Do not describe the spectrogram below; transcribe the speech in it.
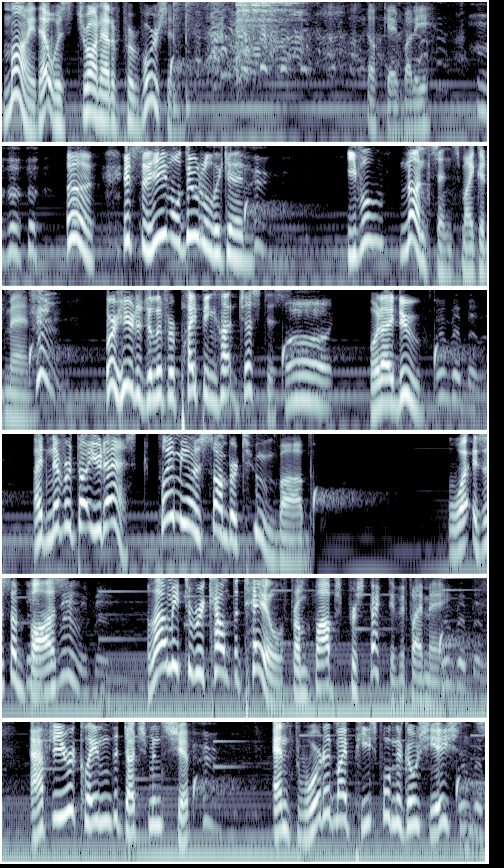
My, that was drawn out of proportion. Okay, buddy. Uh, it's the evil doodle again. Evil? Nonsense, my good man. We're here to deliver piping hot justice. What'd I do? I'd never thought you'd ask. Play me a somber tune, Bob. What is this a boss? Allow me to recount the tale from Bob's perspective, if I may. After you reclaimed the Dutchman's ship and thwarted my peaceful negotiations,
